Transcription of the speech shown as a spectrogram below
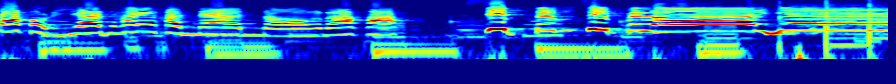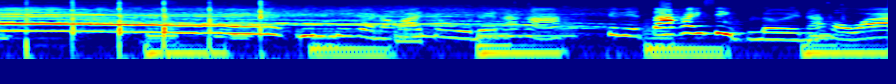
ต้าขออนุญาตให้คะแนนน้องนะคะ10เต็ม10 ไปเลยเย้ ยินดีกับน้องอานูด้วยนะคะพี่ริต้าให้ 10 เลยนะ เพราะว่า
